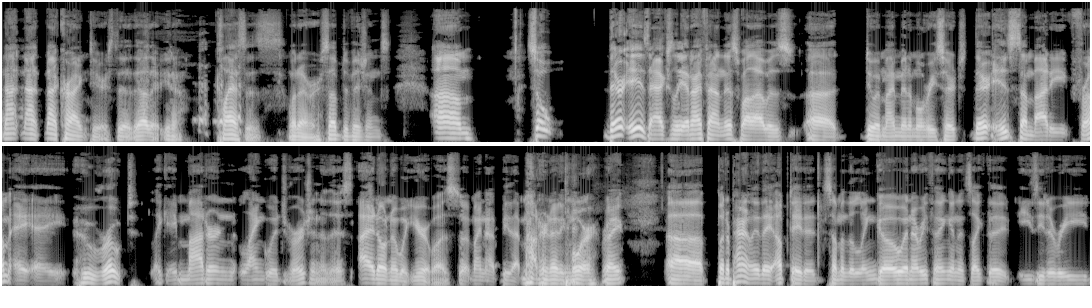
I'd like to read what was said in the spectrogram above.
not not not crying tears. The the other, you know, classes, whatever, subdivisions. Um, so there is actually, and I found this while I was uh doing my minimal research. There is somebody from AA who wrote like a modern language version of this. I don't know what year it was, so it might not be that modern anymore, right? Uh, but apparently they updated some of the lingo and everything, and it's like the easy to read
